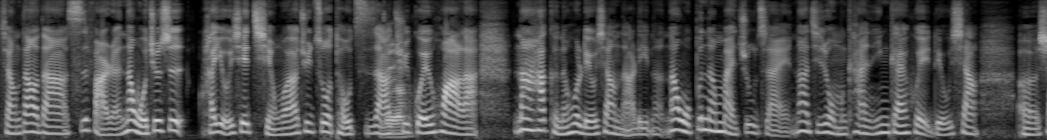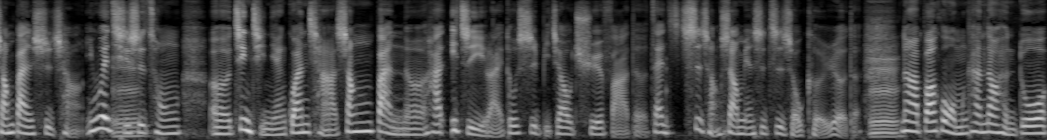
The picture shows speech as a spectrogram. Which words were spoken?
讲到的啊，司法人，那我就是还有一些钱，我要去做投资啊，去规划啦。那他可能会流向哪里呢？那我不能买住宅，那其实我们看应该会流向呃商办市场，因为其实从呃近几年观察，商办呢，它一直以来都是比较缺乏的，在市场上面是炙手可热的。嗯，那。包括我们看到很多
